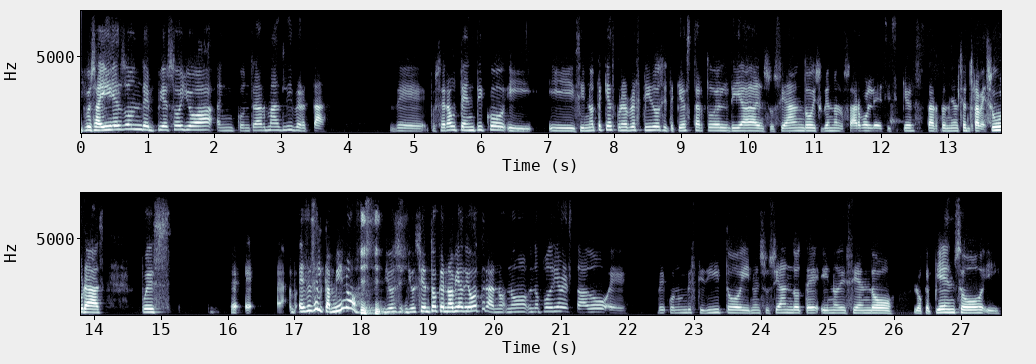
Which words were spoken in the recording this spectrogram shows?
pues ahí es donde empiezo yo a, encontrar más libertad de pues, ser auténtico y, y si no te quieres poner vestidos, si te quieres estar todo el día ensuciando y subiendo a los árboles, y si quieres estar teniendo en travesuras, pues eh, eh, ese es el camino. Yo, yo, siento que no había de otra, no, no, no podría haber estado eh, con un vestidito y no ensuciándote y no diciendo lo que pienso y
